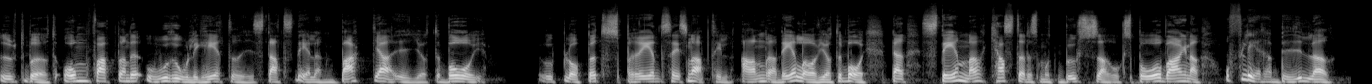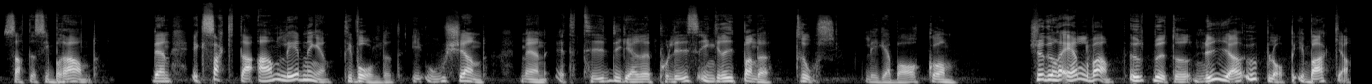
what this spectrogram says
utbröt omfattande oroligheter i stadsdelen Backa i Göteborg. Upploppet spred sig snabbt till andra delar av Göteborg där stenar kastades mot bussar och spårvagnar och flera bilar sattes i brand. Den exakta anledningen till våldet är okänd, men ett tidigare polisingripande tros ligga bakom. 2011 utbyter nya upplopp i Backa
